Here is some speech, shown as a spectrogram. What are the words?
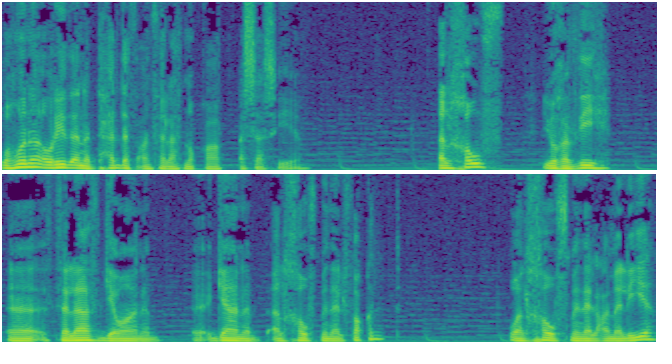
وهنا أريد أن أتحدث عن ثلاث نقاط أساسية. الخوف يغذيه آه، ثلاث جوانب. جانب الخوف من الفقد والخوف من العملية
